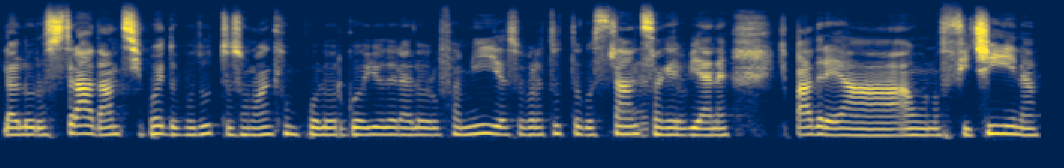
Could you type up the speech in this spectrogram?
la loro strada, anzi poi dopo tutto sono anche un po' l'orgoglio della loro famiglia, soprattutto Costanza certo. che viene, il padre ha, ha un'officina,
